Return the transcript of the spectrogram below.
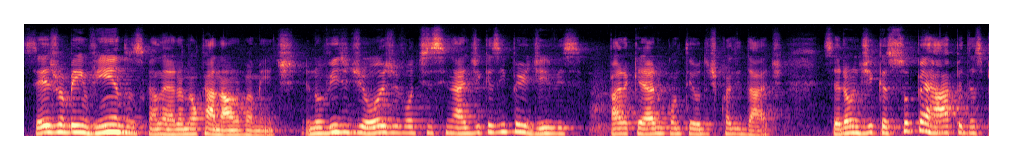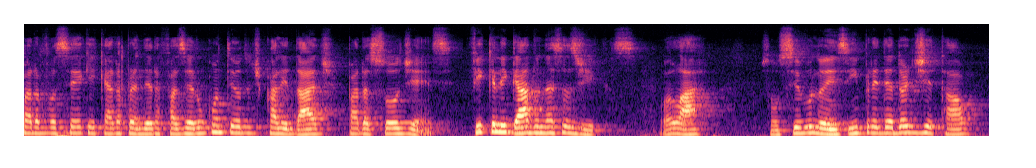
Sejam bem-vindos, galera, ao meu canal novamente. E no vídeo de hoje vou te ensinar dicas imperdíveis para criar um conteúdo de qualidade. Serão dicas super rápidas para você que quer aprender a fazer um conteúdo de qualidade para a sua audiência. Fique ligado nessas dicas. Olá, sou Silvio Luiz, empreendedor digital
